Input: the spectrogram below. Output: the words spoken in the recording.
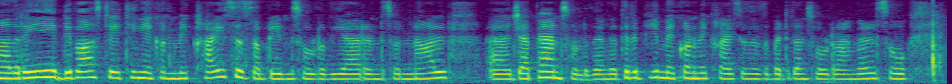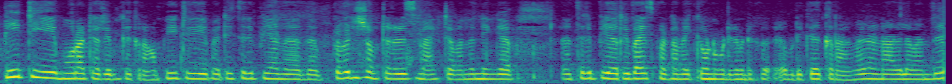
மாதிரி டிவாஸ்டேட்டிங் எக்கனாமிக் கிரைசிஸ் அப்படின்னு சொல்கிறது யாருன்னு சொன்னால் ஜப்பான் சொல்லுது. அங்கே திருப்பியும் எக்கனாமிக் கிரைசிஸ் பற்றி தான் சொல்கிறாங்க ஸோ பிடிஏ மோராட்டரியம் கேட்குறான் பிடிஏ பற்றி திருப்பி அந்த அந்த ப்ரிவென்ஷன் ஆஃப் டெரரிசம் ஆக்டை வந்து நீங்கள் திருப்பி ரிவைஸ் பண்ண வைக்கணும் அப்படின்னு அப்படி கேட்குறாங்க ஆனால் அதில் வந்து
